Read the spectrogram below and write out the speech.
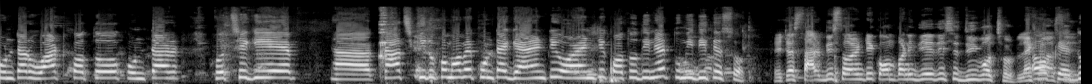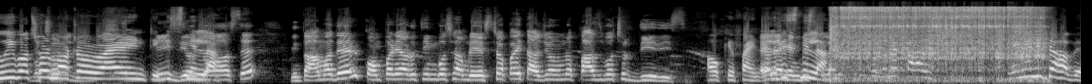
কোনটার ওয়াট কত কোনটার হচ্ছে গিয়ে কাজ কীরকম হবে কোনটায় গ্যারান্টি ওয়ারেন্টি কত দিনের তুমি দিতেছো। এটা সার্ভিস ওয়ারেন্টি কোম্পানি দিয়ে দিয়েছে দুই বছর লেখা আছে ওকে আছে। দুই বছর মোটর ওয়ারেন্টি বিসমিল্লাহ। আছে। কিন্তু আমাদের কোম্পানি আরও তিন বছর আমরা এক্সট্রা পাই তার জন্য আমরা পাঁচ বছর দিয়ে দিয়েছি। ওকে ফাইন তাহলে বিসমিল্লাহ। ভেঙে নিতে হবে।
